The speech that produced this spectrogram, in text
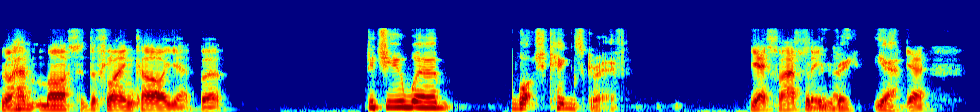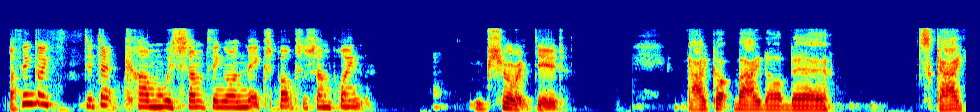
And I haven't mastered the flying car yet, but Did you um, watch Kingsglaive? Yes, I have The seen that. Yeah. Yeah, I think I did that come with something on the Xbox at some point. I'm sure it did. I got mine on uh, Sky.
